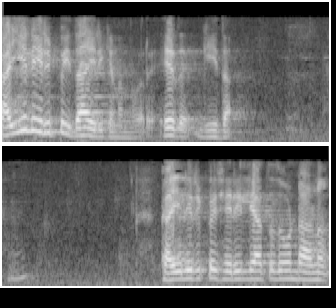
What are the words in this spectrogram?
കയ്യിലിരിപ്പ് ഇതായിരിക്കണം എന്ന് പറയും. ഏത്? ഗീത. കയ്യിലിരിപ്പ് ശരിയില്ലാത്തതുകൊണ്ടാണ്.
